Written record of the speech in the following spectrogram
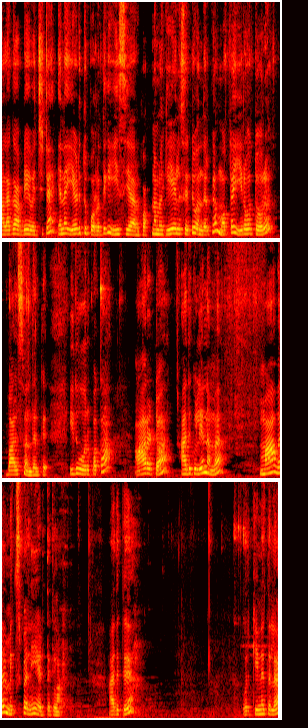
அழகாக அப்படியே வச்சுட்டேன். ஏன்னா எடுத்து போடுறதுக்கு ஈஸியாக இருக்கும். நம்மளுக்கு ஏழு செட்டு வந்திருக்கு. மொத்தம் இருபத்தோரு பால்ஸ் வந்திருக்கு. இது ஒரு பக்கம் ஆறட்டும். அதுக்குள்ளேயே நம்ம மாவை மிக்ஸ் பண்ணி எடுத்துக்கலாம். அதுக்கு ஒரு கிண்ணத்தில்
